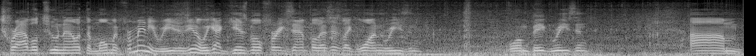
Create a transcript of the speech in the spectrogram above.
travel to now at the moment for many reasons. You know, we got Gizmo, for example. That's just like one reason, one big reason. Um,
